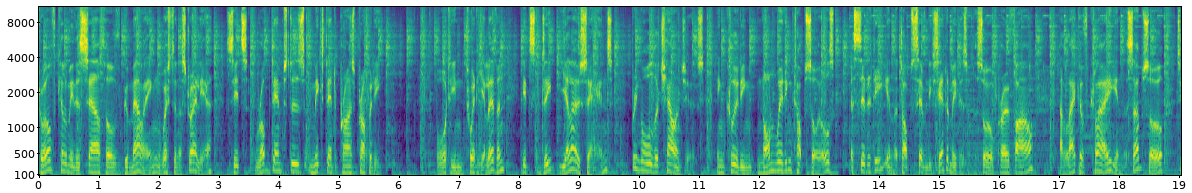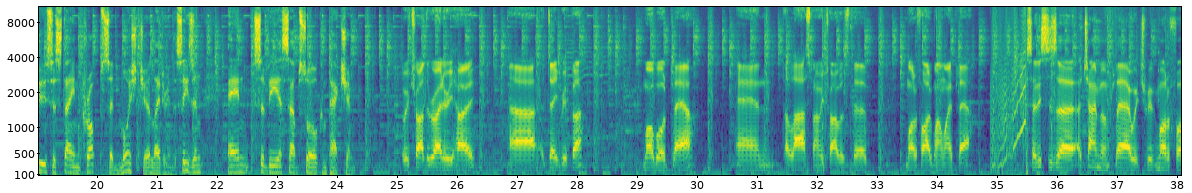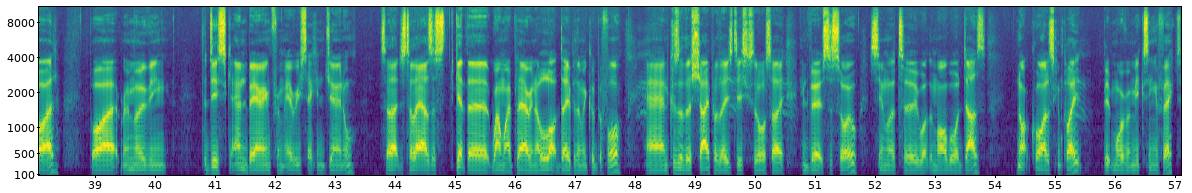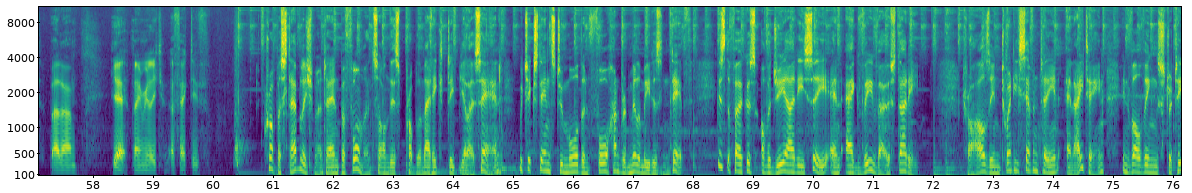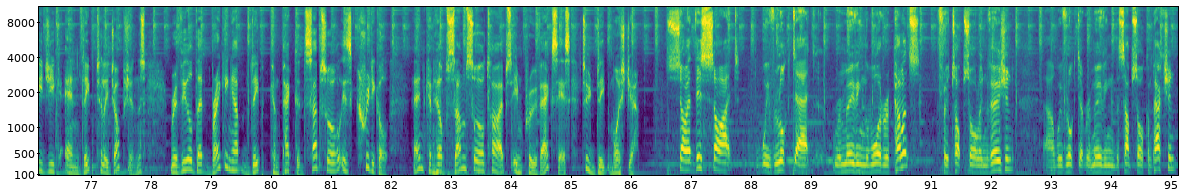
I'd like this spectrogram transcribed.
12 kilometres south of Goomalling, Western Australia, sits Rob Dempster's mixed enterprise property. Bought in 2011, its deep yellow sands bring all the challenges, including non-wetting topsoils, acidity in the top 70 centimetres of the soil profile, a lack of clay in the subsoil to sustain crops and moisture later in the season, and severe subsoil compaction. We've tried the rotary hoe, uh, a deep ripper, moldboard plough, and the last one we tried was the modified one-way plough. So this is a, a Chamberlain plough which we've modified by removing the disc and bearing from every second journal. So that just allows us to get the one-way plough in a lot deeper than we could before. And because of the shape of these discs, it also inverts the soil, similar to what the moldboard does. Not quite as complete, a bit more of a mixing effect, but um, yeah, been really effective. Crop establishment and performance on this problematic deep yellow sand, which extends to more than 400 millimetres in depth, is the focus of a GRDC and AgVivo study. Trials in 2017 and 18 involving strategic and deep tillage options revealed that breaking up deep compacted subsoil is critical and can help some soil types improve access to deep moisture. So at this site, we've looked at removing the water repellents through topsoil inversion. Uh, we've looked at removing the subsoil compaction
